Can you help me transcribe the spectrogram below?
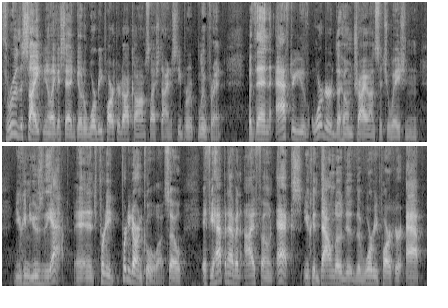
through the site, you know, like I said, go to warbyparker.com slash dynasty blueprint. But then after you've ordered the home try on situation, you can use the app. And it's pretty pretty darn cool. So if you happen to have an iPhone X, you can download the, the Warby Parker app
